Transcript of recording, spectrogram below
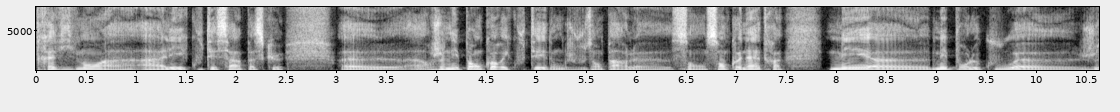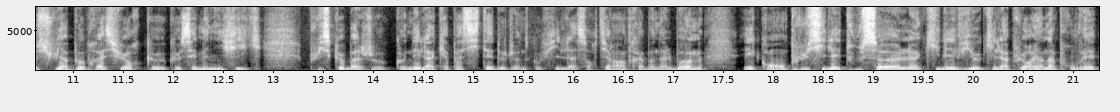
très vivement à, aller écouter ça parce que euh, alors je n'ai pas encore écouté donc je vous en parle euh, sans, connaître mais pour le coup je suis à peu près sûr que c'est magnifique puisque bah, je connais la capacité de John Scofield à sortir un très bon album. Et quand en plus il est tout seul qu'il est vieux qu'il a plus rien à prouver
